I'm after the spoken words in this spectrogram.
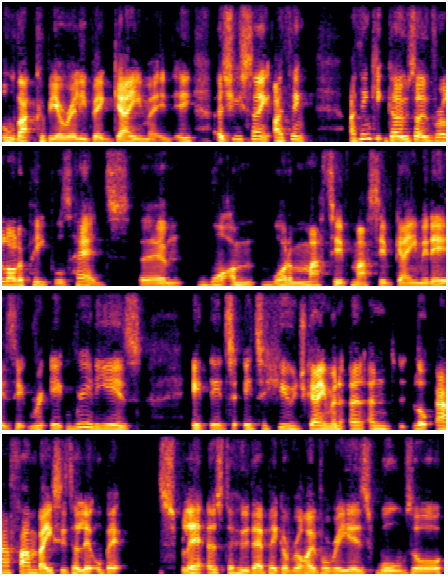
oh that could be a really big game. It, it, as you say, I think I think it goes over a lot of people's heads. Um, what a what a massive massive game it is. It re- it really is. it, it's it's a huge game, and, and and look, our fan base is a little bit split as to who their bigger rivalry is, Wolves or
